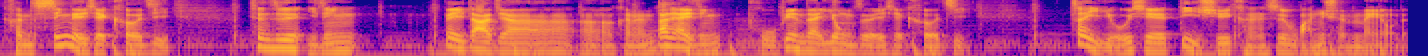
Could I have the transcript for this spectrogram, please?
很新的一些科技，甚至已经被大家呃，可能大家已经普遍在用这一些科技，在有一些地区可能是完全没有的。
